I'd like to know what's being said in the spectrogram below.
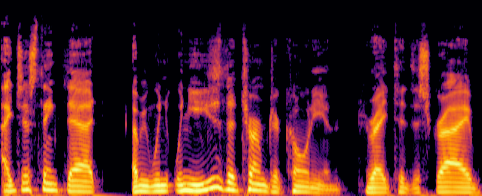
I just think that I mean when when you use the term draconian, right, to describe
